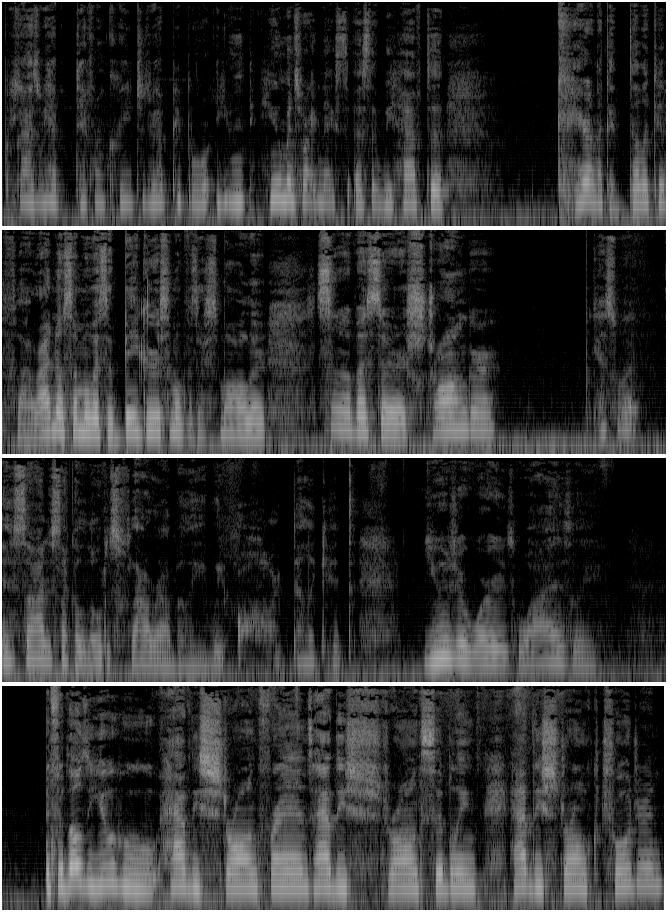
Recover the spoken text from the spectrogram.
But you guys, we have different creatures. We have people, humans right next to us that we have to care like a delicate flower. I know some of us are bigger, some of us are smaller, some of us are stronger. But guess what? Inside, it's like a lotus flower, I believe. We all are delicate. Use your words wisely. And for those of you who have these strong friends, have these strong siblings, have these strong children,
